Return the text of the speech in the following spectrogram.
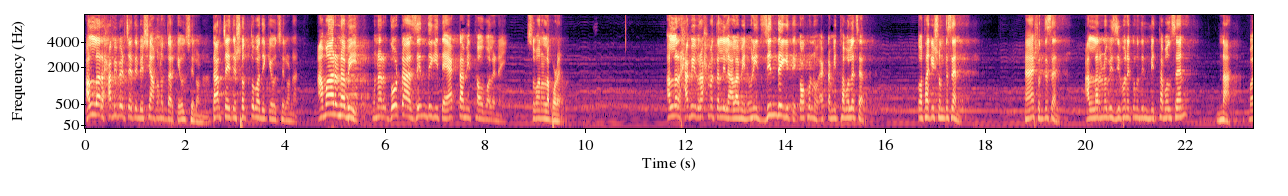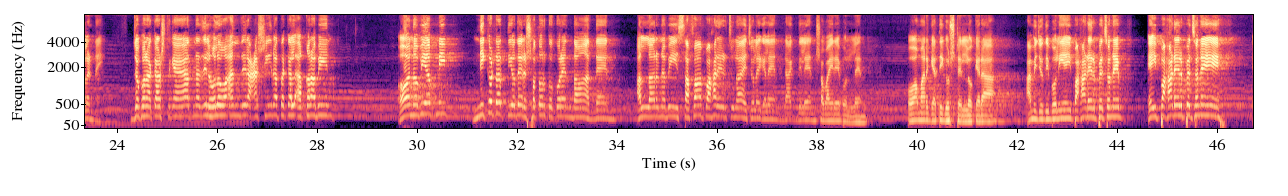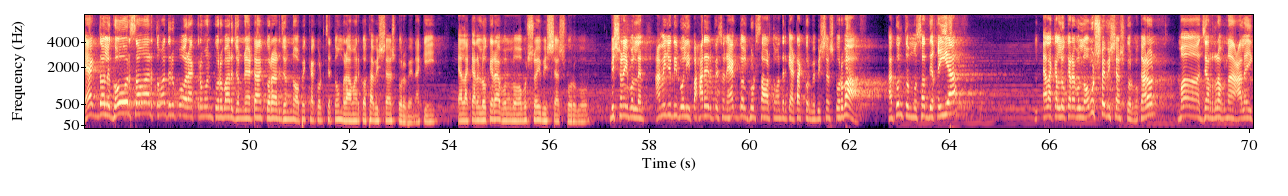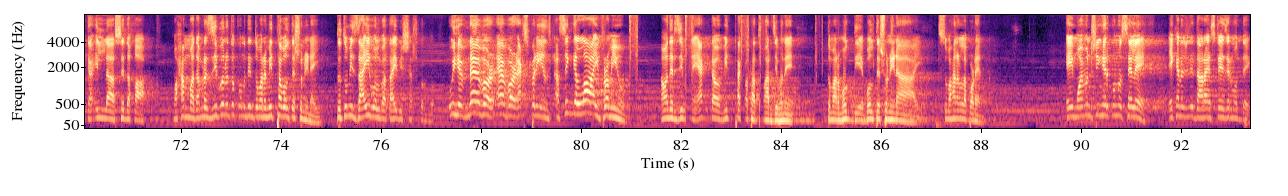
আল্লাহর হাবিবের চাইতে বেশি আমানতদার কেউ ছিল না, তার চাইতে সত্যবাদী কেউ ছিল না। আমার নবী ওনার গোটা জিন্দিগিতে একটা মিথ্যাও বলে নাই। সুবহানাল্লাহ, পড়েন। আল্লাহর হাবিব রাহমাতাল্লিল আলামিন, উনি জিন্দেগিতে কখনো একটা মিথ্যা বলেছেন? কথা কি শুনতেছেন? হ্যাঁ শুনতেছেন? আল্লাহর নবী জীবনে কোনোদিন মিথ্যা বলছেন? না, বলেন নাই। যখন আকাশ থেকে আয়াত নাজিল হলো আনজির আশিরাতাকাল আকরাবিন, ও নবী, আপনি নিকটাত্মীয়দের সতর্ক করেন, দাওয়াত দেন। আল্লাহর নবী সাফা পাহাড়ের চুলায় চলে গেলেন, ডাক দিলেন, সবাই রে বললেন। ও আমার জ্ঞাতি গোষ্ঠের লোকেরা, আমি যদি বলি এই পাহাড়ের পেছনে, এই পাহাড়ের পেছনে একদল ঘোর সওয়ার তোমাদের উপর আক্রমণ করবার জন্য অ্যাটাক করার জন্য অপেক্ষা করছে, তোমরা আমার কথা বিশ্বাস করবে নাকি? এলাকার লোকেরা বলল, অবশ্যই বিশ্বাস করব। বিশ্বনবী বললেন, আমি যদি বলি পাহাড়ের পেছনে একদল ঘোড়সাওয়ার তোমাদেরকে অ্যাটাক করবে, বিশ্বাস করবা? এখন তো মুসাদ্দিকিয়া? এলাকার লোকেরা বলল, অবশ্যই বিশ্বাস করব, কারণ মা জার্রাবনা আলাইকা ইল্লা সিদকা। মোহাম্মদ, আমরা জীবনে তো কোনোদিন তোমার মিথ্যা বলতে শুনি নাই। তো তুমি যাই বলবা তাই বিশ্বাস করব। We have never ever experienced a single lie from you আমাদের জীবনে একটাও মিথ্যা কথা তোমার জীবনে তোমার মুখ দিয়ে বলতে শুনি নাই। সুবহানাল্লাহ পড়েন। এই ময়মনসিংহের কোনো ছেলে এখানে যদি দাঁড়ায় স্টেজের মধ্যে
